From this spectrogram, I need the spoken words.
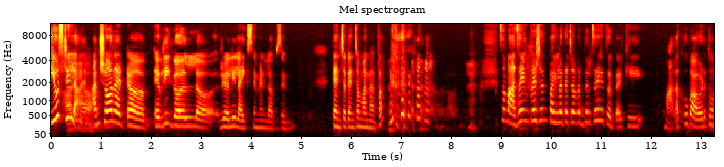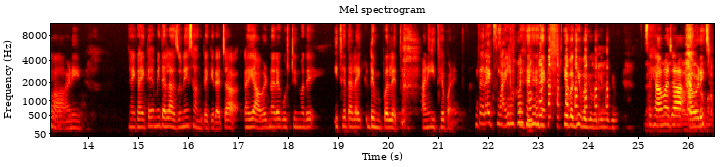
you still I हा. Am sure that every girl really likes him and loves him त्यांच्या त्यांच्या मनात सो माझं इम्प्रेशन पहिलं त्याच्याबद्दलचं हेच होतं की मला खूप आवडतो हा आणि हे काही काही मी त्याला अजूनही सांगते की त्याच्या काही आवडणाऱ्या गोष्टींमध्ये इथे त्याला एक डिम्पल येतं आणि इथे पण येत. जरा एक स्माइल हे बघी बघी बघी बघी. ह्या माझ्या आवडीच्या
